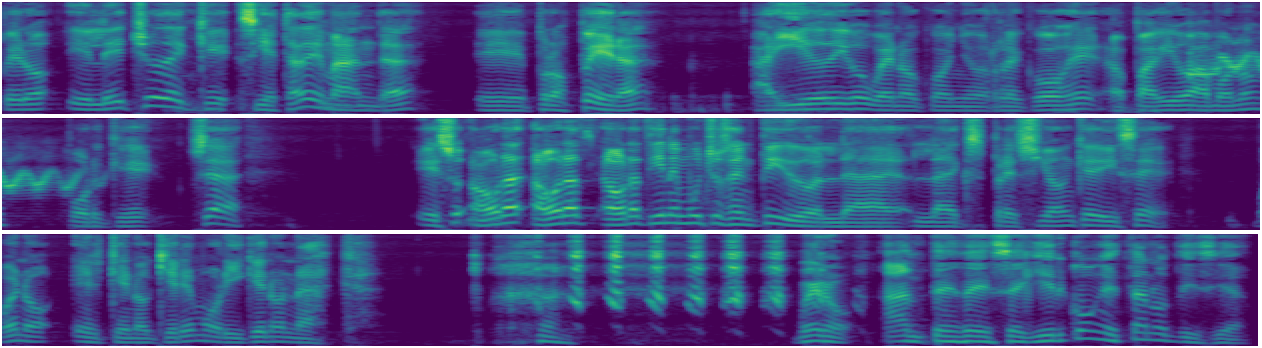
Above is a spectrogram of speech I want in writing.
Pero el hecho de que si esta demanda eh, prospera, ahí yo digo, bueno, coño, recoge, apague y vámonos, porque, o sea, eso ahora, ahora, ahora tiene mucho sentido la, la expresión que dice, bueno, el que no quiere morir, que no nazca. Bueno, antes de seguir con esta noticia,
